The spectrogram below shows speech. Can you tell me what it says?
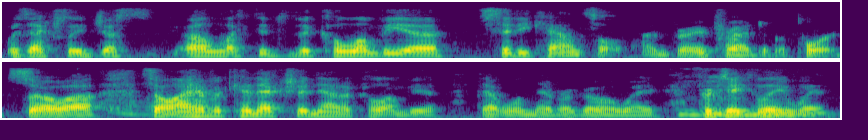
was actually just elected to the Columbia City Council. I'm very proud to report. So uh, so I have a connection now to Columbia that will never go away, particularly when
